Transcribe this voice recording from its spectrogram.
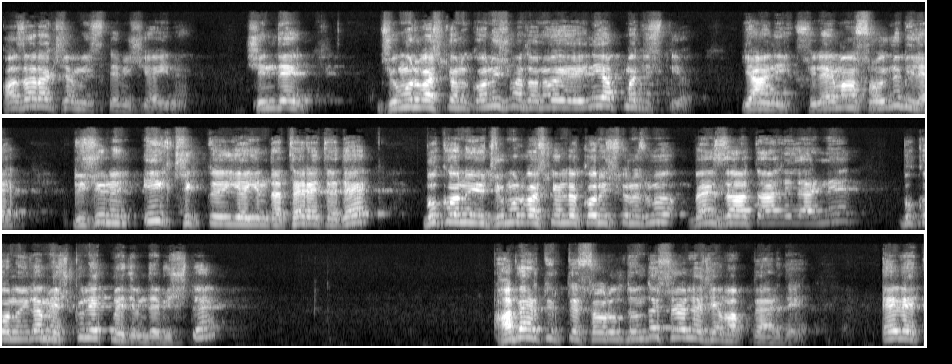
Pazar akşamı istemiş yayını. Şimdi Cumhurbaşkanı konuşmadan o yayını yapmak istiyor. Yani Süleyman Soylu bile düşünün ilk çıktığı yayında TRT'de bu konuyu Cumhurbaşkanı'yla konuştunuz mu? Ben zat halilerini bu konuyla meşgul etmedim demişti. Habertürk'te sorulduğunda şöyle cevap verdi. Evet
